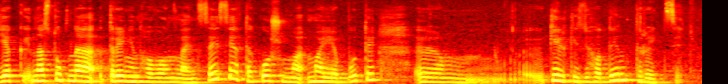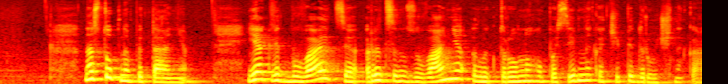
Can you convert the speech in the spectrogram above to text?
Як наступна тренінгова онлайн-сесія також має бути ем, кількість годин 30. Наступне питання: як відбувається рецензування електронного посібника чи підручника?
